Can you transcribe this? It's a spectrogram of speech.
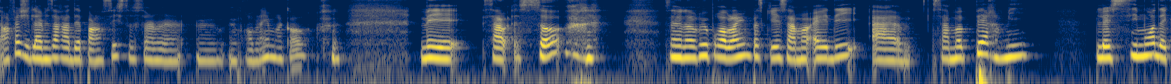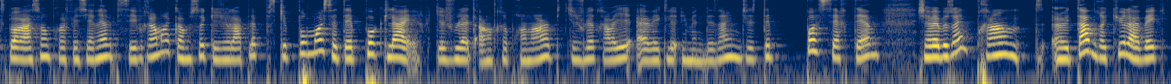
en fait, j'ai de la misère à dépenser, ça c'est un, problème encore. mais ça, ça c'est un heureux problème parce que ça m'a aidé à. ça m'a permis le six mois d'exploration professionnelle, puis c'est vraiment comme ça que je l'appelais, parce que pour moi, c'était pas clair que je voulais être entrepreneur, puis que je voulais travailler avec le human design. J'étais pas certaine. J'avais besoin de prendre un temps de recul avec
